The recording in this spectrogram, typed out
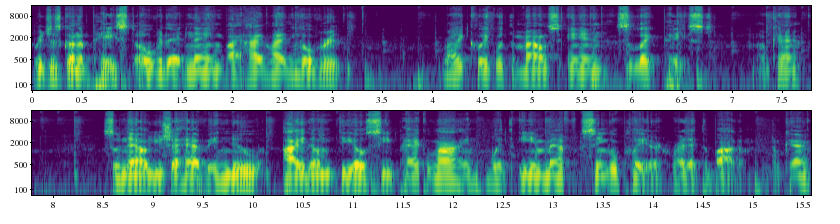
we're just going to paste over that name by highlighting over it. Right click with the mouse and select paste. Okay. So now you should have a new item DLC pack line with EMF single player right at the bottom. Okay.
